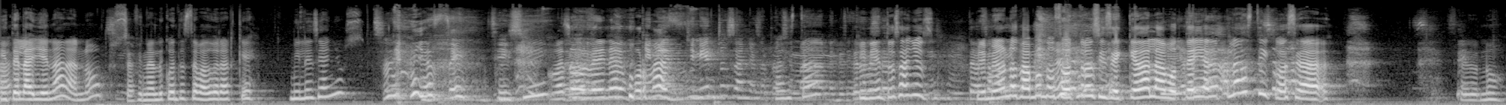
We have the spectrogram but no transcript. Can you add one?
y te la llenaran, ¿no? Pues a final de cuentas te va a durar, ¿qué? ¿Miles de años? ya sé. Sí, sí. Vas a volver a por más. 500 años Ahí está. aproximadamente. 500 años. Primero nos vamos nosotros y se queda la botella de plástico, o sea. Pero no.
